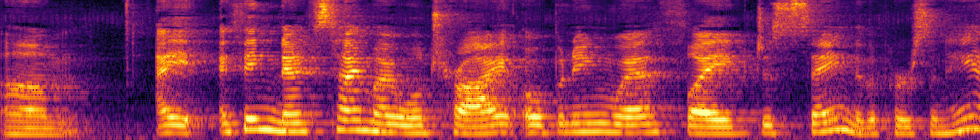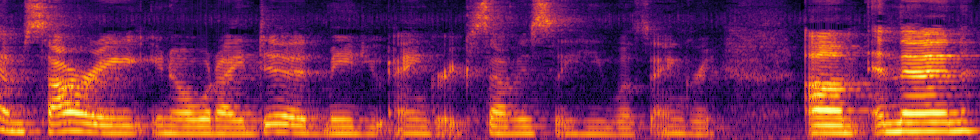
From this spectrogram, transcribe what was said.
um, I, I think next time I will try opening with like just saying to the person, "Hey, I'm sorry. You know what I did made you angry," because obviously he was angry. Um, and then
